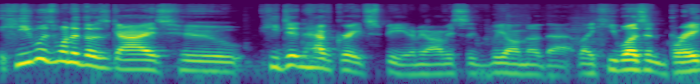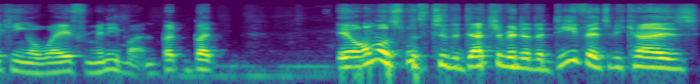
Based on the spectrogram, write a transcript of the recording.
he was one of those guys who he didn't have great speed. I mean obviously we all know that. Like he wasn't breaking away from anybody but but it almost was to the detriment of the defense because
